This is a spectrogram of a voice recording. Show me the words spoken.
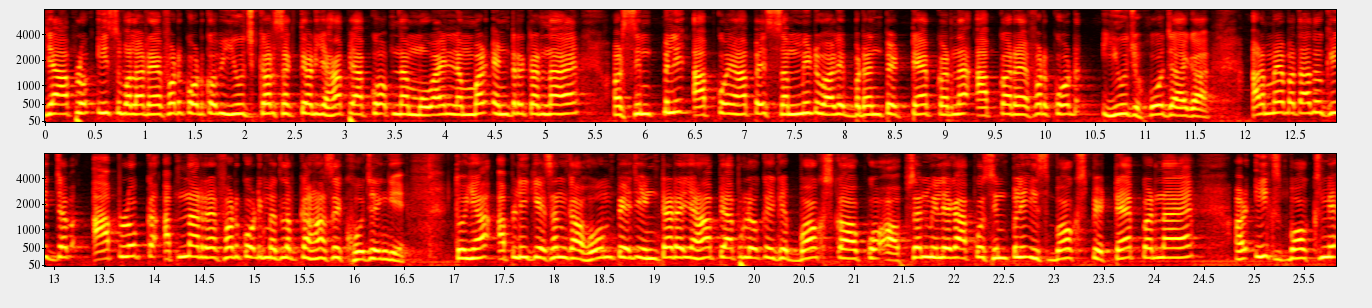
या आप लोग इस वाला रेफर कोड को भी यूज़ कर सकते हैं और यहाँ पे आपको अपना मोबाइल नंबर एंटर करना है और सिंपली आपको यहाँ पे सबमिट वाले बटन पे टैप करना, आपका रेफर कोड यूज़ हो जाएगा। और मैं बता दूँ कि जब आप लोग का अपना रेफर कोड मतलब कहाँ से खोजेंगे तो यहाँ एप्लीकेशन का होम पेज इंटर है, यहाँ पे आप लोग के बॉक्स का आपको ऑप्शन मिलेगा। आपको सिंपली इस बॉक्स पे टैप करना है और इस बॉक्स में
